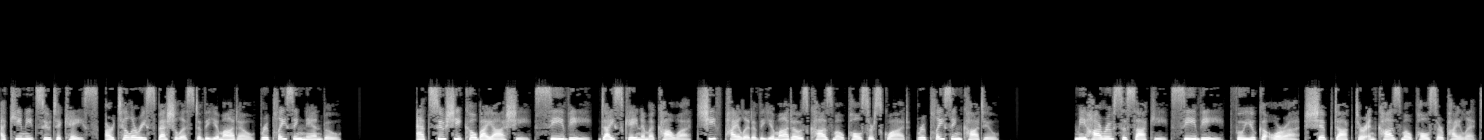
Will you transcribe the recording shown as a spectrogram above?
Akimitsu Takase, artillery specialist of the Yamato, replacing Nanbu. Atsushi Kobayashi CV, Daisuke Namikawa, chief pilot of the Yamato's Cosmo Pulsar Squad, replacing Kato. Miharu Sasaki CV, Fuyuka Oura, ship doctor and Cosmo Pulsar pilot.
